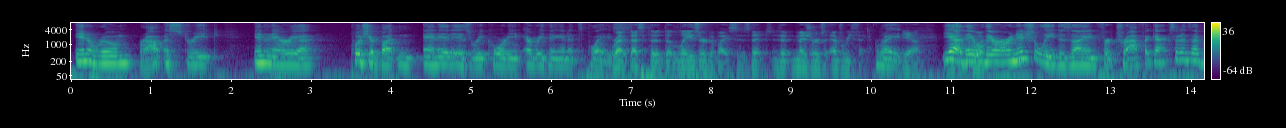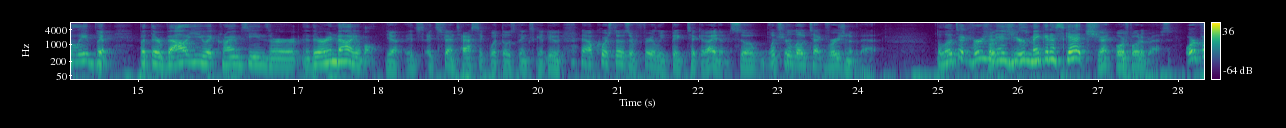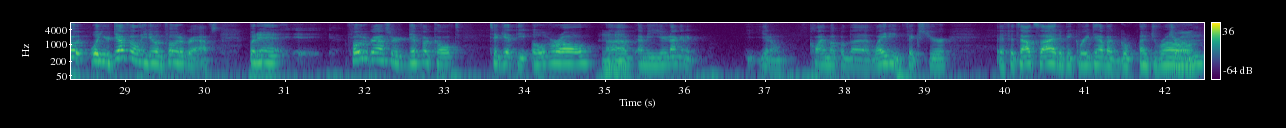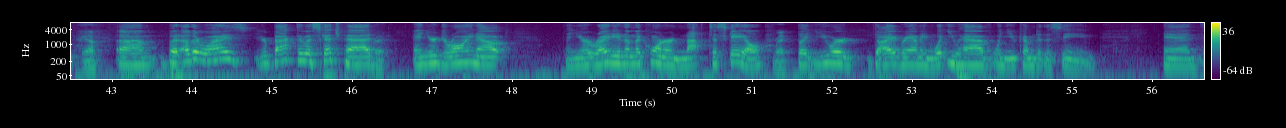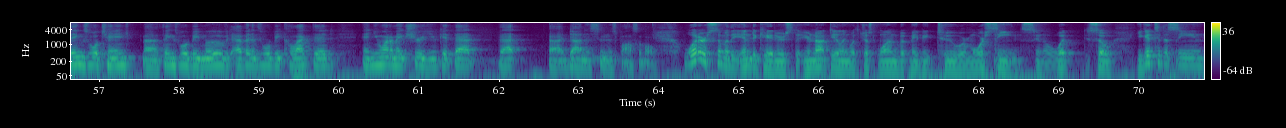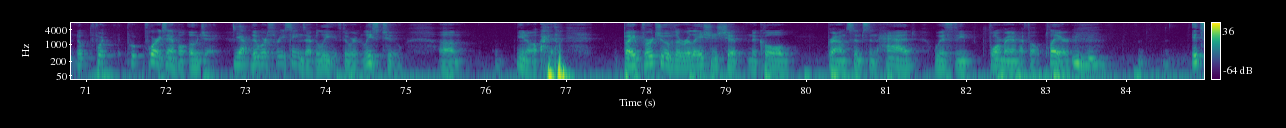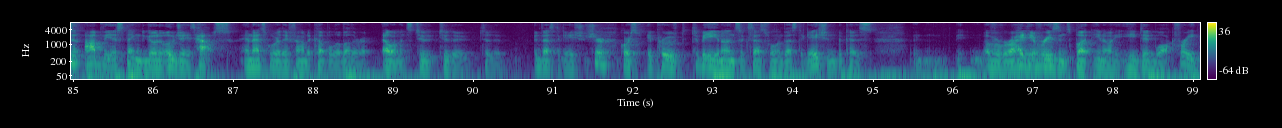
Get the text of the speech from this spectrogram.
in a room or out in a street in an area. Push a button and it is recording everything in its place. Right, that's the, the laser devices that, that measures everything. Right. Yeah. Yeah, they cool. were they were initially designed for traffic accidents, I believe, but Yep. but their value at crime scenes are they're invaluable. Yeah, it's it's fantastic what those things can do. Now, of course, those are fairly big ticket items. So, what's the low tech version of that? The low tech version is you're making a sketch Right, or photographs. or pho- well, you're definitely doing photographs, but in, photographs are difficult to get the overall. Uh, Mm-hmm. I mean, you're not going to you know climb up on the lighting fixture. If it's outside, it'd be great to have a, a drone. Drone, yeah. Um, but otherwise, you're back to a sketch pad Right. and you're drawing out and you're writing on the corner, not to scale, Right. but you are diagramming what you have when you come to the scene. And things will change, uh, things will be moved, evidence will be collected, and you want to make sure you get that that uh, done as soon as possible. What are some of the indicators that you're not dealing with just one, but maybe two or more scenes? You know, what? So you get to the scene. For for example, OJ. Yeah. There were three scenes, I believe. There were at least two. Um, you know, by virtue of the relationship Nicole Brown Simpson had with the former NFL player, it's an obvious thing to go to OJ's house, and that's where they found a couple of other elements to to the to the investigation. Sure. Of course, it proved to be an unsuccessful investigation because of a variety of reasons, but you know he, he did walk free.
